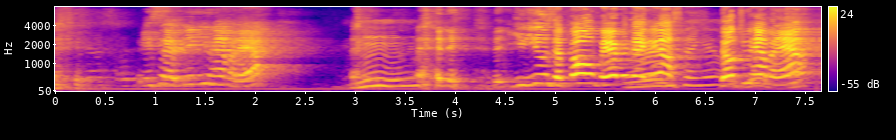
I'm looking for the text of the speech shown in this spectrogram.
he said, Did you have an app? Mm-hmm. you use the phone for everything, else. Everything else. Don't you have an app?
